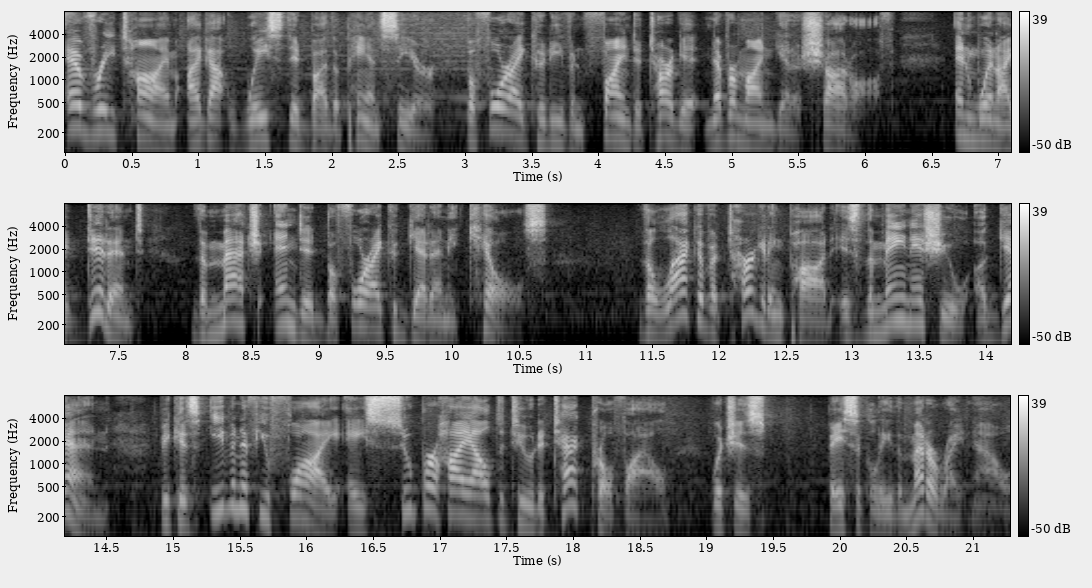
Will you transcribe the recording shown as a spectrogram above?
every time I got wasted by the Pantsir before I could even find a target, never mind get a shot off. And when I didn't, the match ended before I could get any kills. The lack of a targeting pod is the main issue again, because even if you fly a super high altitude attack profile, which is basically the meta right now,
